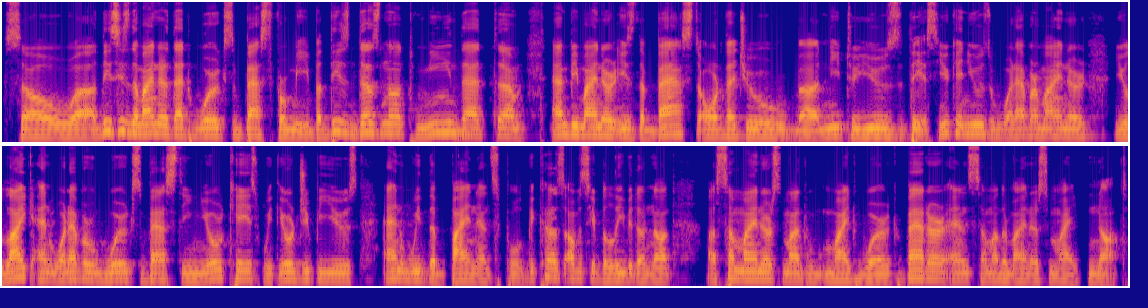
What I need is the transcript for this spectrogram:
So uh, this is the miner that works best for me. But this does not mean that um, NB miner is the best or that you uh, need to use this. You can use whatever miner you like and whatever works best in your case with your GPUs and with the Binance pool. Because obviously believe it or not uh, some miners might might work better and some other miners might not.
